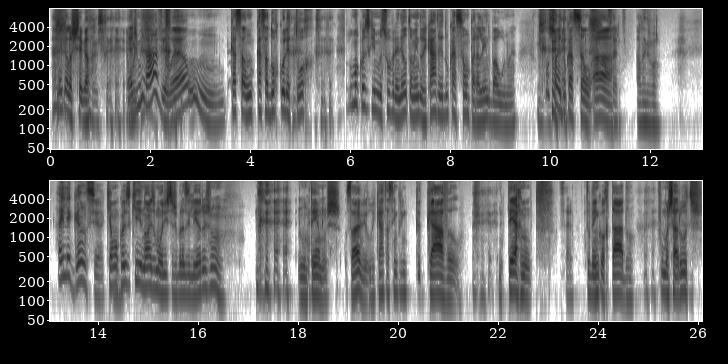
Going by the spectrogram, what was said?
Como é que ela chega lá? É admirável, é um, caça, um caçador-coletor. Uma coisa que me surpreendeu também do Ricardo é a educação para além do baú, não é? Não só a educação, a, Certo. Além do bom. a elegância, que é uma coisa que nós humoristas brasileiros não, não temos, sabe? O Ricardo tá sempre impecável, terno Certo. muito bem cortado, fuma charutos,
